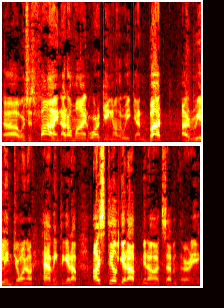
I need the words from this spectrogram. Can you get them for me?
uh, which is fine. I don't mind working on the weekend, but I really enjoy not having to get up. I still get up, you know, at 7.30,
